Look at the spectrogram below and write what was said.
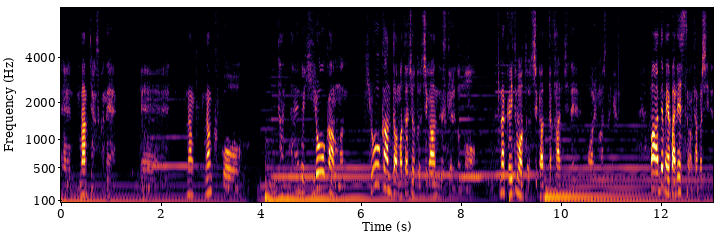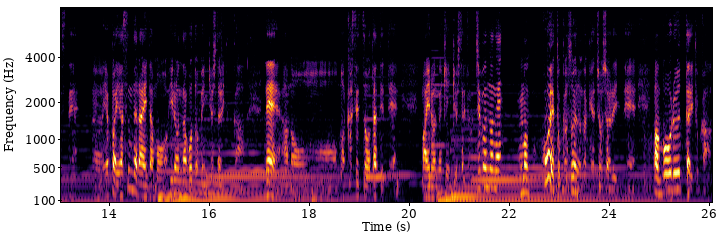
えー、なんていうんですかね、えー、な、なんかこう、大変な疲労感が、疲労感とはまたちょっと違うんですけれども、なんかいつもと違った感じで終わりましたけれども。まあでもやっぱレッスンは楽しいですね。うん、やっぱり休んでる間もいろんなことを勉強したりとか、ね、あのー、まあ仮説を立てて、まあいろんな研究したりとか、自分のね、まあ声とかそういうのだけは調子悪いんで、まあボール打ったりとか、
